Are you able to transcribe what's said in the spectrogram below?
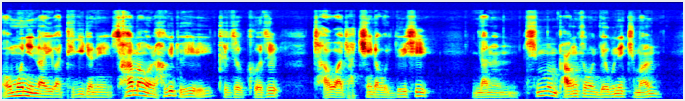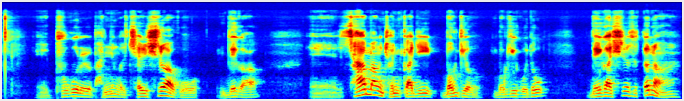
어머니 나이가 되기 전에 사망을 하기도 해. 그래서 그것을 자화자칭이라고 하듯이 나는 신문 방송을 내보냈지만 이 부고를 받는 걸 제일 싫어하고 내가 에, 사망 전까지 먹여 먹이고도 내가 싫어서 떠나.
